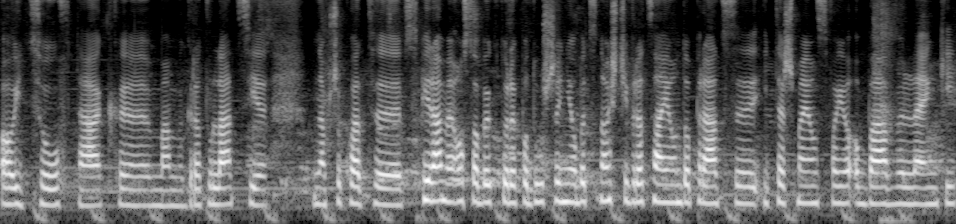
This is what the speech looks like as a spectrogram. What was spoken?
ojców, tak, e, mamy gratulacje, na przykład wspieramy osoby, które po dłuższej nieobecności wracają do pracy i też mają swoje obawy, lęki,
